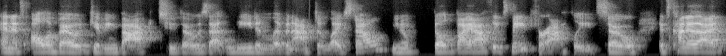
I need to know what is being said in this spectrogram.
And it's all about giving back to those that lead and live an active lifestyle you know built by athletes made for athletes. So it's kind of that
